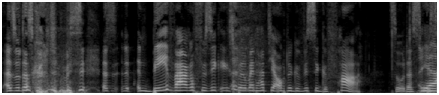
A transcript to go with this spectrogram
Also das könnte ein bisschen, das, ein B-wahre Physikexperiment hat ja auch eine gewisse Gefahr. So, das ist ein Ja.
